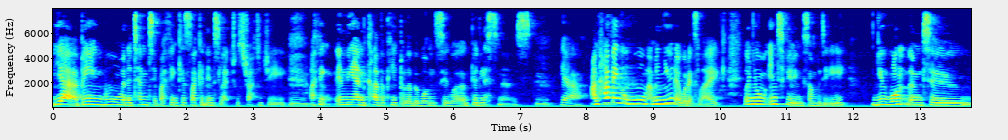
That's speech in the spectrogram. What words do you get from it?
yeah, being warm and attentive, I think, is like an intellectual strategy. Mm. I think in the end, clever people are the ones who are good listeners. Mm. Yeah. And having a warm, I mean, you know what it's like. When you're interviewing somebody, you want them to,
